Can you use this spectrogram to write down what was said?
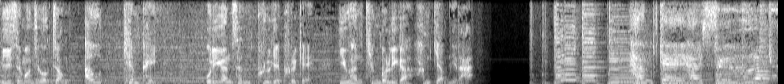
미세먼지 걱정 아웃 캠페인 우리 강산 푸르게 푸르게 유한 킴벌리가 함께합니다. 함께 할수록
